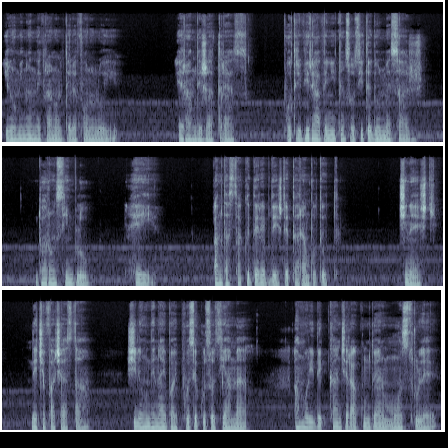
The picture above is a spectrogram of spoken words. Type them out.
iluminând ecranul telefonului. Eram deja treaz. Potrivirea a venit însoțită de un mesaj. Doar un simplu Hei, am tastat cât de repede ești de tare am putut. Cine ești? De ce faci asta? Și de unde n-ai bai poze cu soția mea? Am murit de cancer acum doi ani, monstrule.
